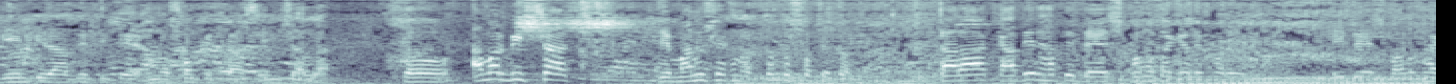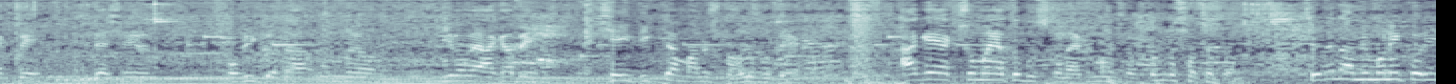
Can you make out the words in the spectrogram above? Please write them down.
বিএনপি রাজনীতিতে আমরা সম্পৃক্ত আছি ইনশাল্লাহ তো আমার বিশ্বাস যে মানুষ এখন অত্যন্ত সচেতন। তারা কাদের হাতে দেশ, ক্ষমতা গেলে পরে এই দেশ ভালো থাকবে, দেশের অভিজ্ঞতা, উন্নয়ন কীভাবে আগাবে, সেই দিকটা মানুষ ভালো বুঝে। আগে এক সময় এত বুঝতো না, এখন মানুষ অত্যন্ত সচেতন। সেজন্য আমি মনে করি,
